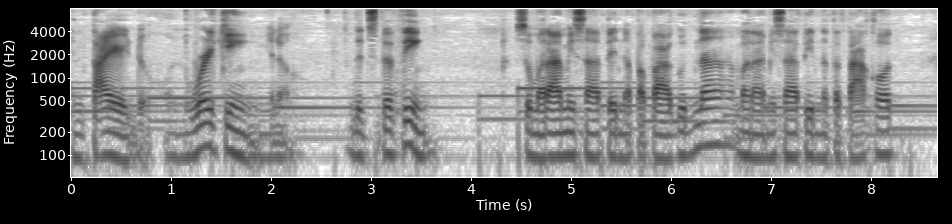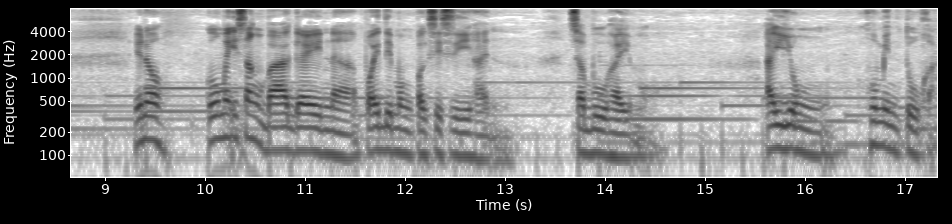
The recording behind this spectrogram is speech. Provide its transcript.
and tired on working, you know. That's the thing. So marami sa atin napapagod na, marami sa atin natatakot. You know, kung may isang bagay na pwede mong pagsisihan sa buhay mo, ay yung huminto ka.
